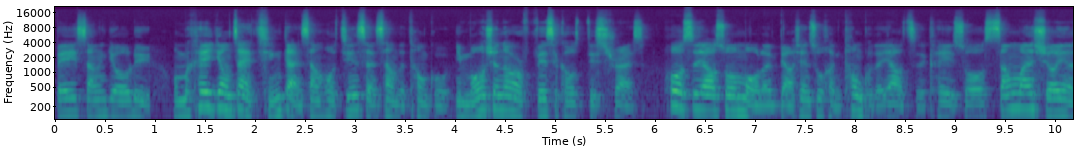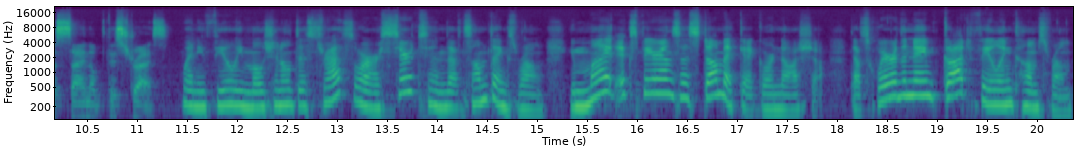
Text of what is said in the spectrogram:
悲伤、忧虑。 我们可以用在情感上或精神上的痛苦 （emotional or physical distress），或是要说某人表现出很痛苦的样子，可以说 someone showing a sign of distress。 When you feel emotional distress or are certain that something's wrong, you might experience a stomach ache or nausea. That's where the name gut feeling comes from.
